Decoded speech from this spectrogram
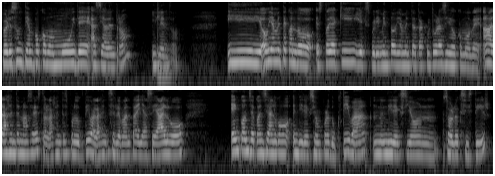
pero es un tiempo como muy de hacia adentro y lento. Y obviamente cuando estoy aquí y experimento obviamente otra cultura, ha sido como de, ah, la gente no hace esto, la gente es productiva, la gente se levanta y hace algo, en consecuencia algo en dirección productiva, no en dirección solo existir.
